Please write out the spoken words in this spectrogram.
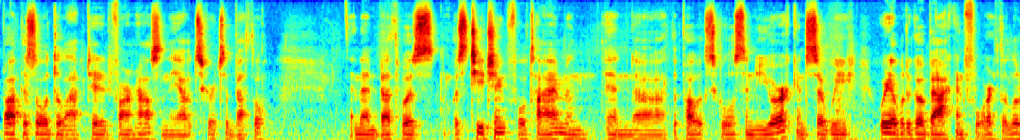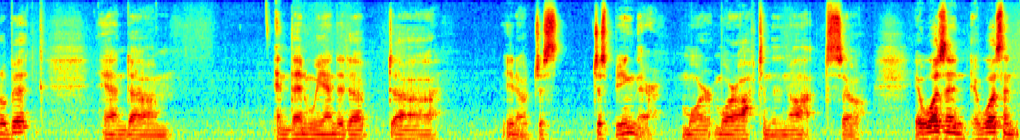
bought this old dilapidated farmhouse in the outskirts of Bethel and then Beth was was teaching full time in in uh, the public schools in New York, and so we were able to go back and forth a little bit, and um, and then we ended up, uh, you know, just just being there more more often than not. So it wasn't it wasn't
